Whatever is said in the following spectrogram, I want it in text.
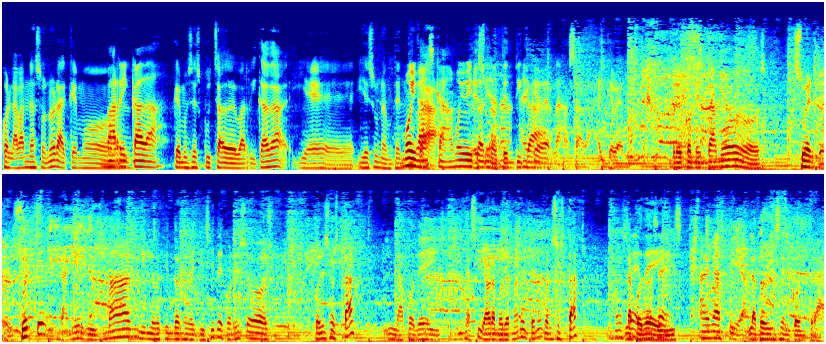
con la banda sonora que hemos Barricada. que hemos escuchado de Barricada y es, y es una auténtica Muy vasca, muy es una auténtica Hay que verla. pasada, hay que verla. Recomendamos Suerte, Suerte, Daniel Guzmán, 1997 con esos con esos tags la podéis así ahora modernamente, ¿no? Con esos tags No sé, la no podéis sé. A mí me has pillado. la podéis encontrar.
